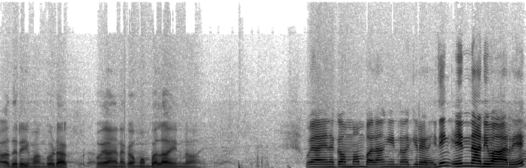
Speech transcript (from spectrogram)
ආදරේ මං ගොඩක් ඔයා එනකම් මම බලා ඉන්නවා. ඔයා එනකම් මම බලන් ඉන්නවා කියලා. ඉතින් එන්න අනිවාර්යයෙන්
